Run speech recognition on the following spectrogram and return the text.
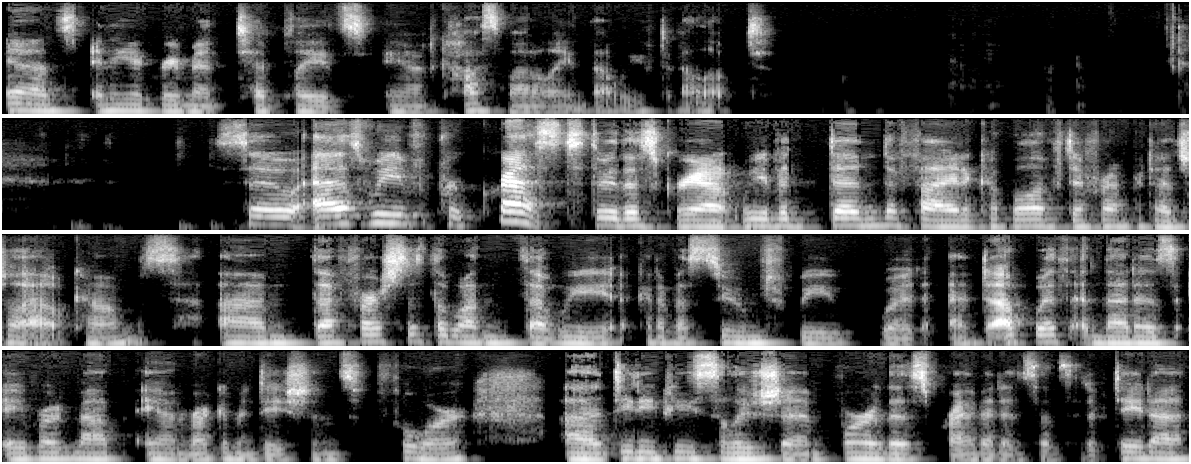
and any agreement templates and cost modeling that we've developed. So as we've progressed through this grant, we've identified a couple of different potential outcomes. Um, the first is the one that we kind of assumed we would end up with, and that is a roadmap and recommendations for a DDP solution for this private and sensitive data,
